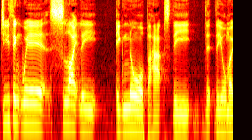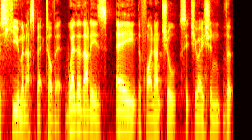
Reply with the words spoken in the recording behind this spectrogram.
Do you think we're slightly ignore perhaps the, the, the almost human aspect of it? Whether that is a the financial situation that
